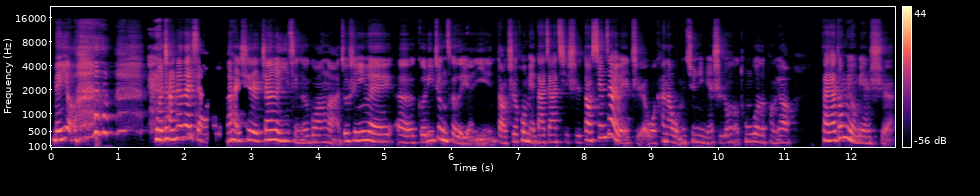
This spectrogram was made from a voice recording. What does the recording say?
没有，我常常在想，我们还是沾了疫情的光了，就是因为呃隔离政策的原因，导致后面大家其实到现在为止，我看到我们群里面始终有通过的朋友，大家都没有面试。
